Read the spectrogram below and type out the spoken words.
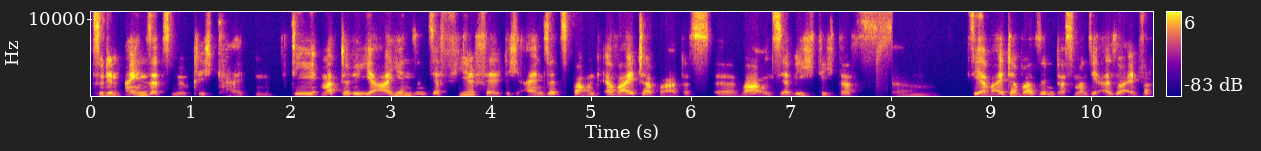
zu den Einsatzmöglichkeiten. Die Materialien sind sehr vielfältig einsetzbar und erweiterbar. Das äh, war uns sehr wichtig, dass ähm, sie erweiterbar sind, dass man sie also einfach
